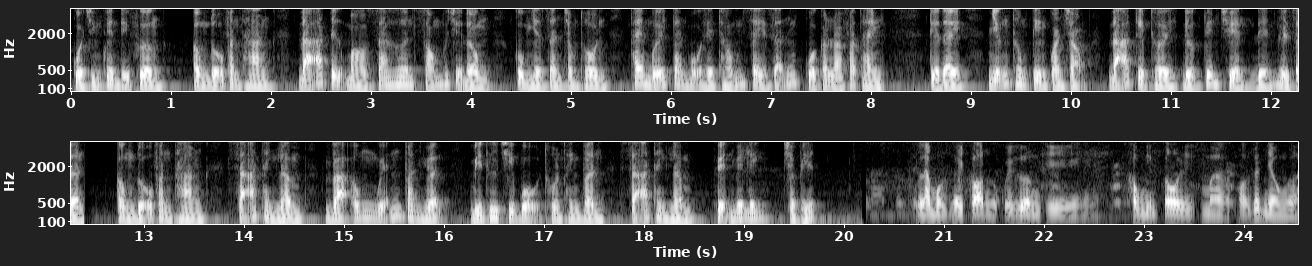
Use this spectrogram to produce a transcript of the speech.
của chính quyền địa phương, ông Đỗ Văn Thang đã tự bỏ ra hơn 60 triệu đồng cùng nhân dân trong thôn thay mới toàn bộ hệ thống dây dẫn của các loa phát thanh. Từ đây, những thông tin quan trọng đã kịp thời được tuyên truyền đến người dân. Ông Đỗ Văn Thang, xã Thành Lâm và ông Nguyễn Văn Nhuận, bí thư chi bộ thôn Thanh Vân, xã Thành Lâm, huyện Mê Linh cho biết là một người con của quê hương thì không những tôi mà có rất nhiều người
